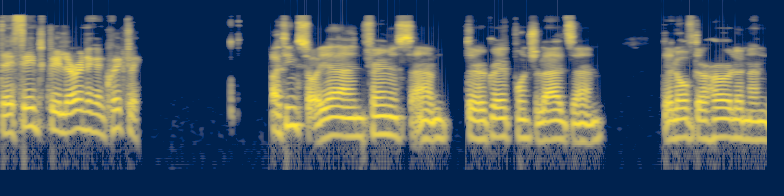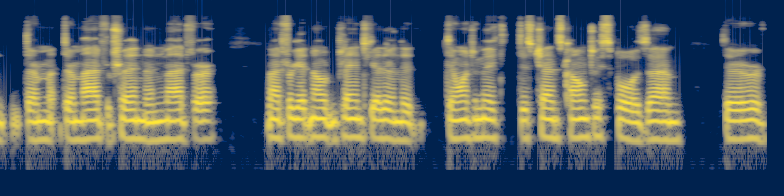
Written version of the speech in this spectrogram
they seem to be learning and quickly. I think so, yeah. In fairness, um, they're a great bunch of lads. Um, they love their hurling and they're they're mad for training and mad for mad for getting out and playing together and they they want to make this chance count. I suppose um they're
